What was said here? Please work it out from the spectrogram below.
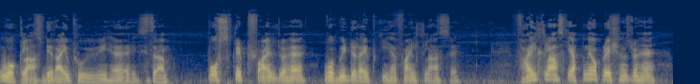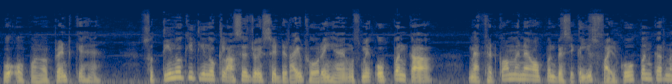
وہ کلاس ڈرائیوڈ ہوئی ہوئی ہے اسی طرح پوسٹ فائل جو ہے وہ بھی ڈرائیو کی ہے فائل کلاس سے۔ فائل کلاس کے اپنے آپریشن جو ہیں وہ اوپن اور پرنٹ کے ہیں۔ سو so, تینوں کی تینوں کلاسز جو اس سے ڈرائیو ہو رہی ہیں اس میں اوپن کا میتھڈ کامن ہے۔ اوپن بیسیکلی اس فائل کو اوپن کرنا۔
